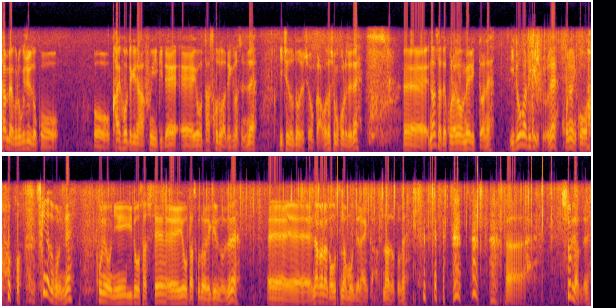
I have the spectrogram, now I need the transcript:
360度こう、開放的な雰囲気で、えー、用を足すことができますんでね、一度どうでしょうか？私もこれでね、えー、なぜだってこれのメリットはね、移動ができるというね、このようにこう 好きなところにね、このように移動させて、えー、用を足すことができるのでね、えー、なかなかおつなもんじゃないか、などとね。あ一人なんでね、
